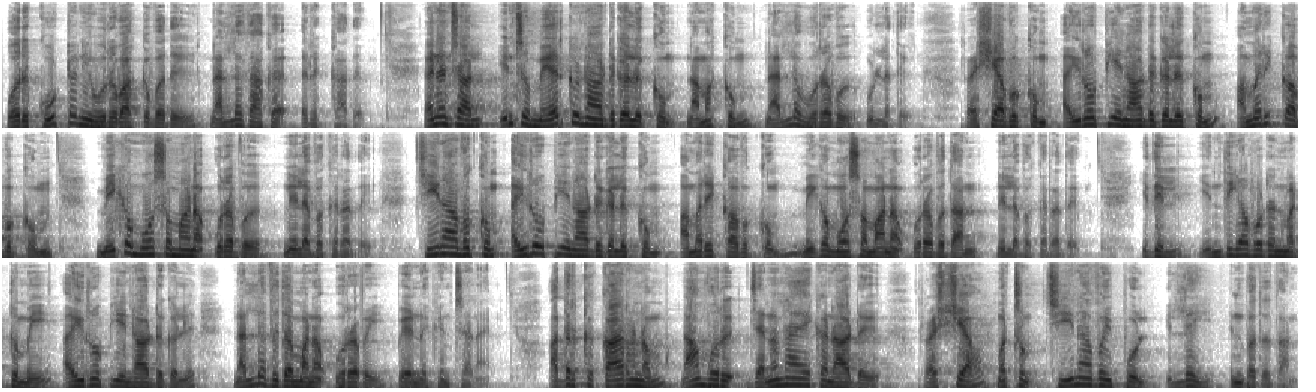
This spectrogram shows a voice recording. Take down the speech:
ஒரு கூட்டணி உருவாக்குவது நல்லதாக இருக்காது. ஏனென்றால் இன்று மேற்கு நாடுகளுக்கும் நமக்கும் நல்ல உறவு உள்ளது. ரஷ்யாவுக்கும் ஐரோப்பிய நாடுகளுக்கும் அமெரிக்காவுக்கும் மிக மோசமான உறவு நிலவுகிறது. சீனாவுக்கும் ஐரோப்பிய நாடுகளுக்கும் அமெரிக்காவுக்கும் மிக மோசமான உறவுதான் நிலவுகிறது. இதில் இந்தியாவுடன் மட்டுமே ஐரோப்பிய நாடுகள் நல்ல விதமான உறவை பேணுகின்றன. அதற்கு காரணம் நாம் ஒரு ஜனநாயக நாடு ரஷ்யா மற்றும் சீனாவை போல் இல்லை என்பதுதான்.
